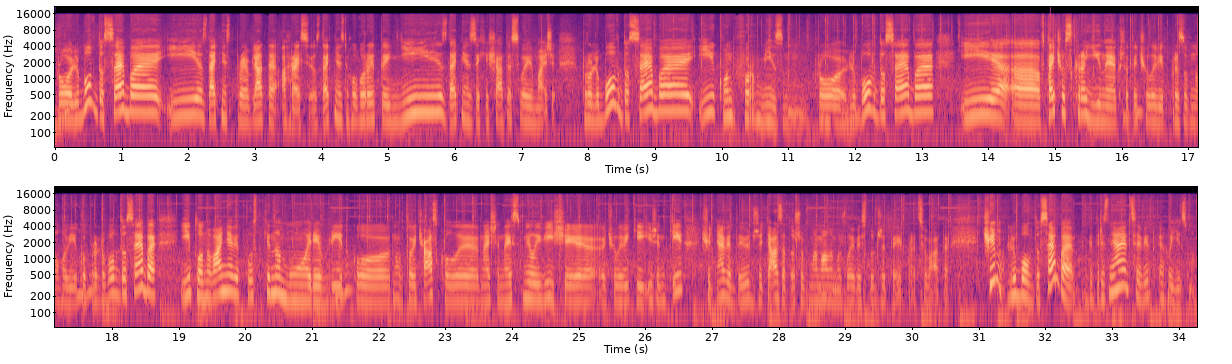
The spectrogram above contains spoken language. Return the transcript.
Про любов до себе і здатність проявляти агресію, здатність говорити ні, здатність захищати свої межі. Про любов до себе і конформізм, про любов до себе і е, втечу з країни, якщо ти чоловік призовного віку, про любов до себе і планування відпустки на морі влітку. Ну в той час, коли наші найсміливіші е, чоловіки і жінки щодня віддають життя за те, щоб ми мали можливість тут жити і працювати. Чим любов до себе відрізняється від егоїзму?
